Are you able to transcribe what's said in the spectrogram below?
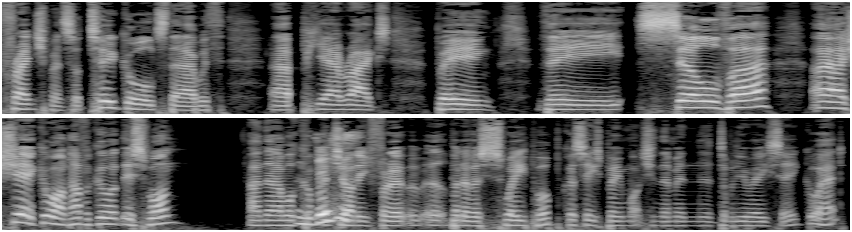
Frenchmen. So two golds there with uh, Pierre Ragues being the silver. Uh, Shea, go on, have a go at this one. And then I will come this to Jonny for a, a little bit of a sweep up because he's been watching them in the WEC. Go ahead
